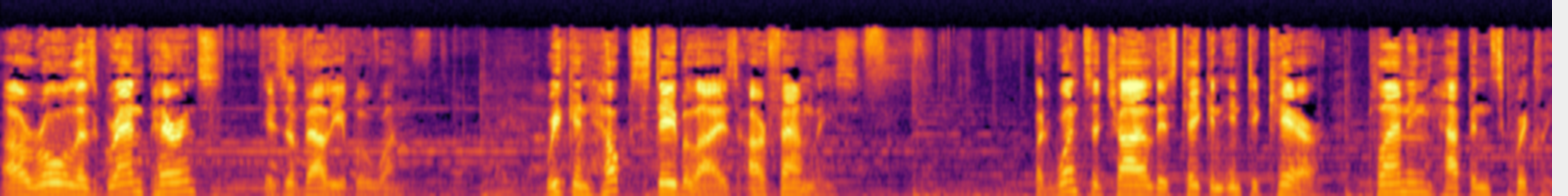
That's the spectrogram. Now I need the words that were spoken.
Our role as grandparents is a valuable one. We can help stabilize our families. But once a child is taken into care, planning happens quickly.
